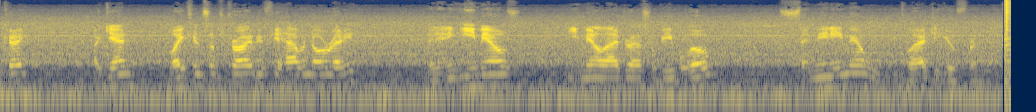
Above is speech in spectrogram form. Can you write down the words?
Okay? Again, like and subscribe if you haven't already. And any emails, email address will be below. Send me an email. We'd be glad to hear from you.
